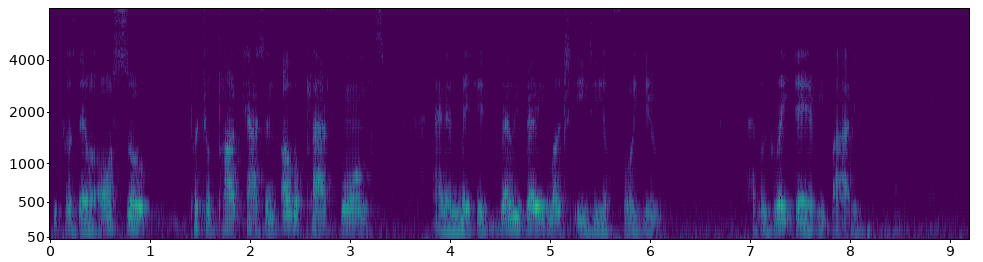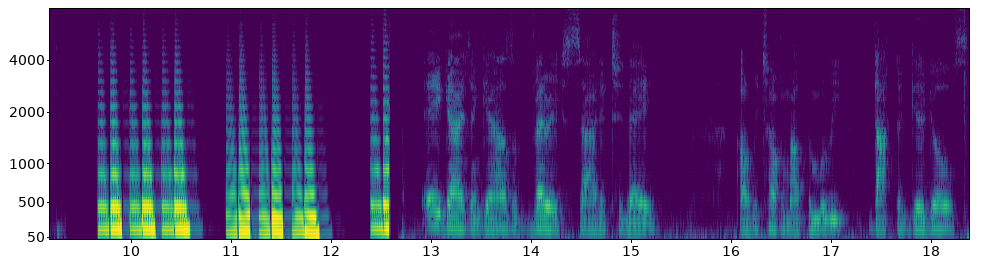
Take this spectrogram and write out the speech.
because they will also put your podcast in other platforms and then make it very, very much easier for you. Have a great day, everybody. Hey, guys and gals, I'm very excited today. I'll be talking about the movie Dr. Giggles.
